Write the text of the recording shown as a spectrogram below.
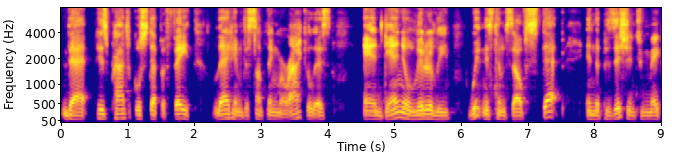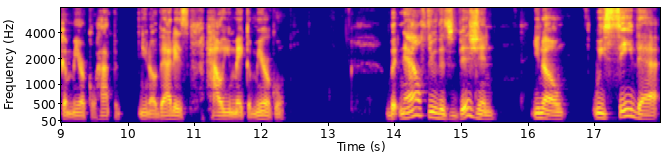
That his practical step of faith led him to something miraculous, and Daniel literally witnessed himself step in the position to make a miracle happen. You know, that is how you make a miracle. But now through this vision, you know, we see that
